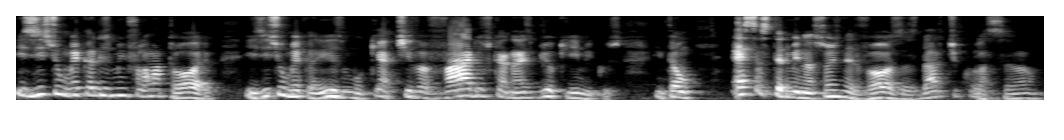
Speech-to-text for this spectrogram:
Existe um mecanismo inflamatório, existe um mecanismo que ativa vários canais bioquímicos. Então, essas terminações nervosas da articulação,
